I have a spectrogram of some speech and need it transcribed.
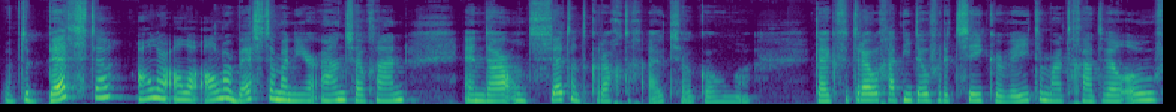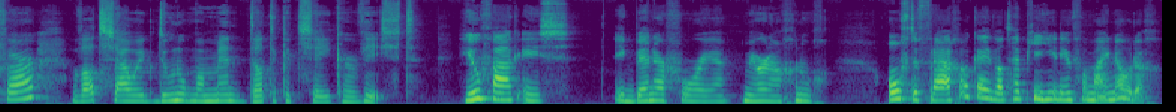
op de beste, aller, aller, allerbeste manier aan zou gaan en daar ontzettend krachtig uit zou komen. Kijk, vertrouwen gaat niet over het zeker weten, maar het gaat wel over wat zou ik doen op het moment dat ik het zeker wist. Heel vaak is ik ben er voor je meer dan genoeg. Of de vraag: oké, wat heb je hierin van mij nodig?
